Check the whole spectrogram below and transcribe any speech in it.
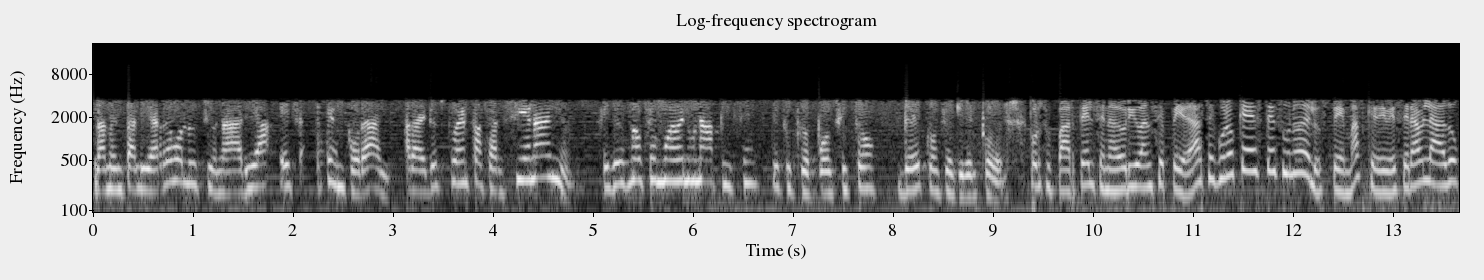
La mentalidad revolucionaria es temporal. Para ellos pueden pasar 100 años ellos no se mueven un ápice de su propósito de conseguir el poder. Por su parte, el senador Iván Cepeda aseguró que este es uno de los temas que debe ser hablado,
